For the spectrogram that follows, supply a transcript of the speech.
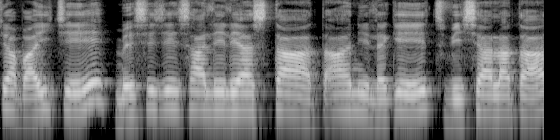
त्या बाईचे मेसेजेस आलेले असतात आणि लगेच विशाल आता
